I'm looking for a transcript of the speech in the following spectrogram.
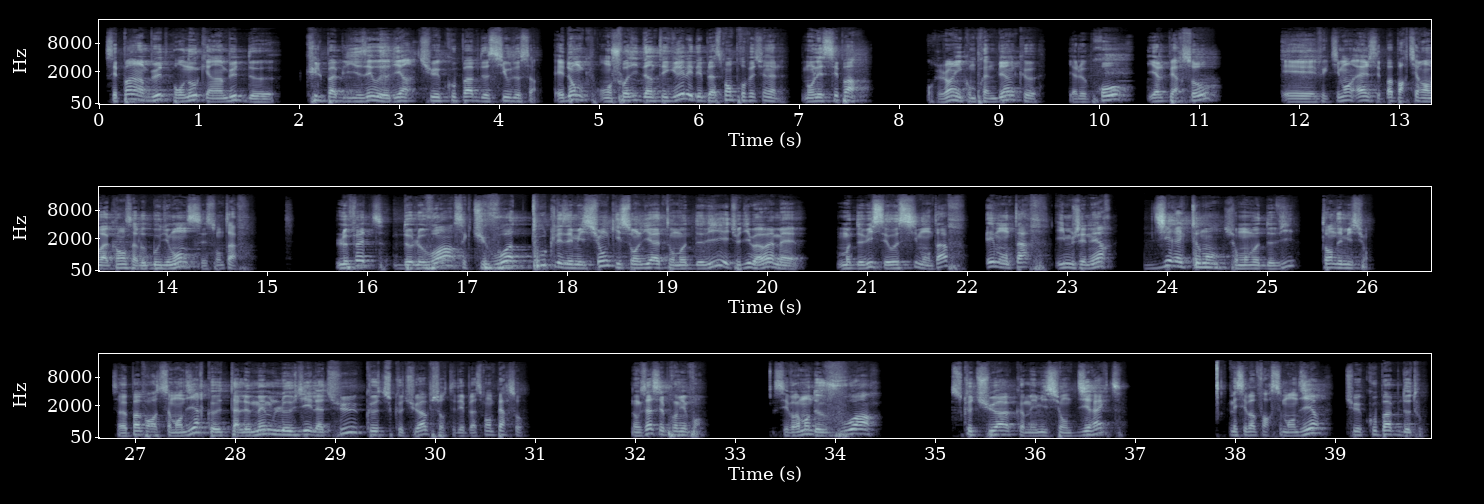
C'est pas un but pour nous qui a un but de culpabiliser ou de dire tu es coupable de ci ou de ça. Et donc, on choisit d'intégrer les déplacements professionnels, mais on les sépare. Pour que les gens ils comprennent bien qu'il y a le pro, il y a le perso, et effectivement, elle, c'est pas partir en vacances à l'autre bout du monde, c'est son taf. Le fait de le voir, c'est que tu vois toutes les émissions qui sont liées à ton mode de vie et tu dis bah ouais, mais mode de vie, c'est aussi mon taf. Et mon taf, il me génère directement sur mon mode de vie tant d'émissions. Ça ne veut pas forcément dire que tu as le même levier là-dessus que ce que tu as sur tes déplacements perso. Donc ça, c'est le premier point. C'est vraiment de voir ce que tu as comme émission directe, mais c'est pas forcément dire tu es coupable de tout.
